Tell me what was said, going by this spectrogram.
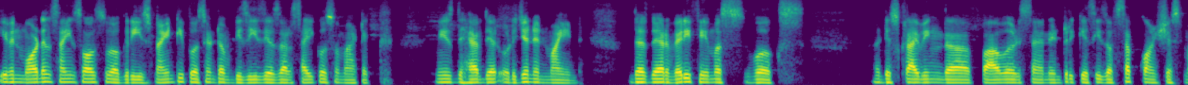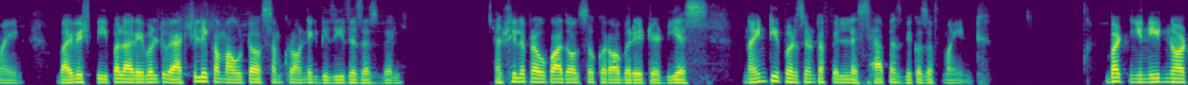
Even modern science also agrees 90% of diseases are psychosomatic, means they have their origin in mind. Thus, there are very famous works uh, describing the powers and intricacies of subconscious mind by which people are able to actually come out of some chronic diseases as well. And Srila Prabhupada also corroborated, yes, 90% of illness happens because of mind. But you need not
